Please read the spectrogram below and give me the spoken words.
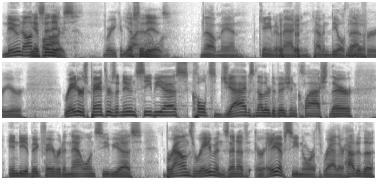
Noon on Yes, it Fox, is. where you can Yes, find it that is. one. Oh man, can't even imagine having to deal with that Yeah. for a year. Raiders Panthers at noon. CBS Colts Jags another division clash there. Indy a big favorite in that one. CBS Browns Ravens NF or AFC North rather. How do the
